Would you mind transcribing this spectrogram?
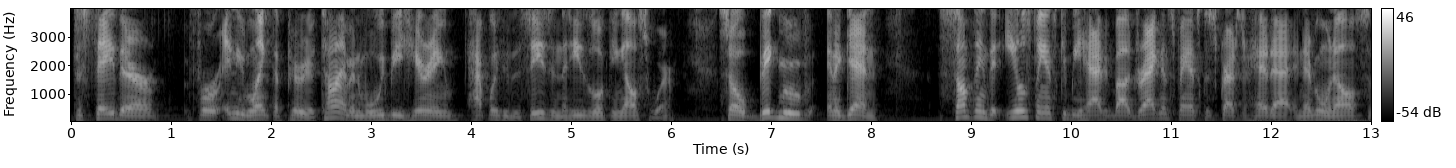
to stay there for any length of period of time? And will we be hearing halfway through the season that he's looking elsewhere? So big move. And again, something that Eels fans can be happy about, Dragons fans can scratch their head at, and everyone else,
